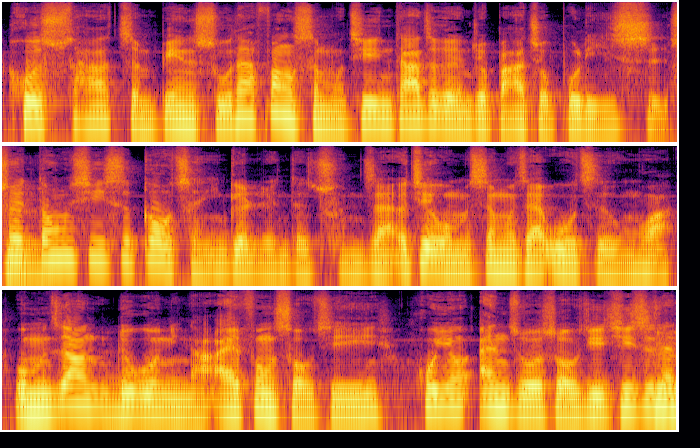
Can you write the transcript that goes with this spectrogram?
或是他枕边书，他放什么，其实他这个人就八九不离十。所以东西是构成一个人的存在，而且我们生活在物质文化，我们知道，如果你拿 iPhone 手机或用安卓手机，其实在、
